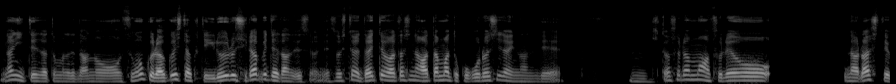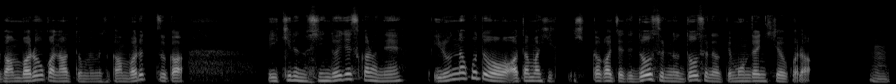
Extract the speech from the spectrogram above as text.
何言ってんだと思うんだけど、あの、すごく楽したくていろいろ調べてたんですよね。そしたら大体私の頭と心次第なんで、うん、ひたすらまあそれを慣らして頑張ろうかなって思います。頑張るっつうか、生きるのしんどいですからね。いろんなことを頭引っかかっちゃってどうするのどうするのって問題にしちゃうから。うん。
